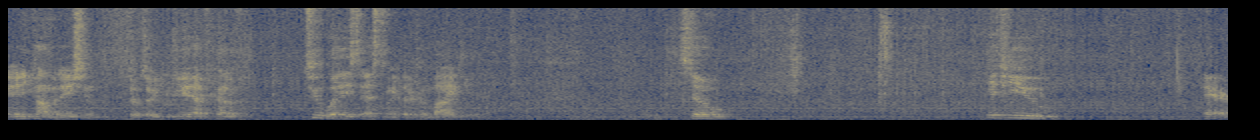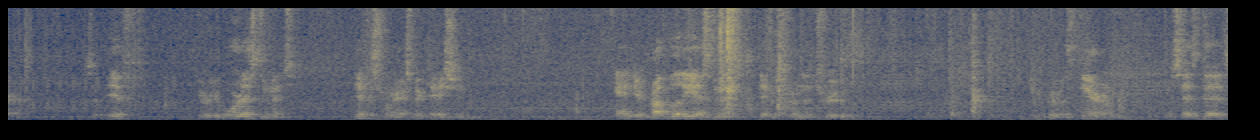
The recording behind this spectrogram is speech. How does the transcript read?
In any combination, so, so you have kind of two ways to estimate that are combined here. So if you err, so if your reward estimate differs from your expectation, and your probability estimate differs from the truth, you can prove a theorem which says that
